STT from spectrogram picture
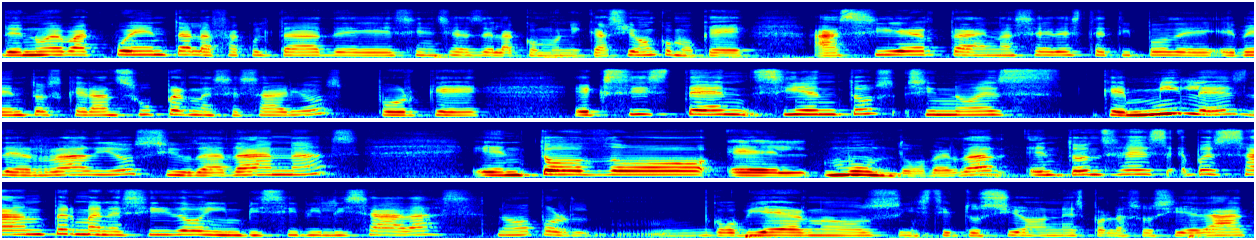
de nueva cuenta la Facultad de Ciencias de la Comunicación como que acierta en hacer este tipo de eventos que eran súper necesarios porque existen cientos, si no es que miles de radios ciudadanas en todo el mundo, ¿verdad? Entonces, pues han permanecido invisibilizadas, ¿no? Por gobiernos, instituciones, por la sociedad.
